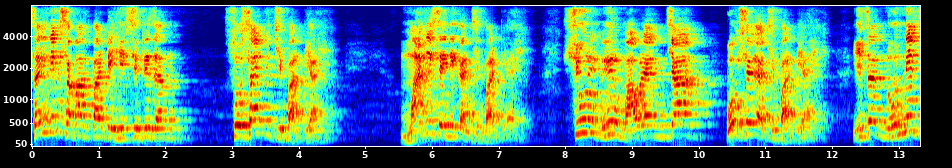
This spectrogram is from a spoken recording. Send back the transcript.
सैनिक समाज पार्टी ही सिटीजन सोसायटीची पार्टी आहे. माजी सैनिकांची पार्टी आहे. शूरवीर मावळ्यांच्या वंशजाची पार्टी आहे. हिचं नोंदणीच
